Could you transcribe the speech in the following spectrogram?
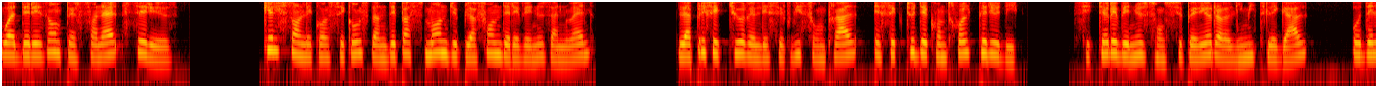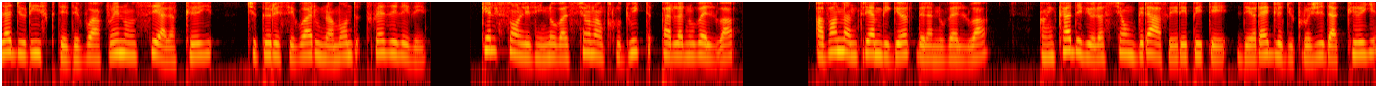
ou à des raisons personnelles sérieuses. Quelles sont les conséquences d'un dépassement du plafond des revenus annuels? La préfecture et les services centrales effectuent des contrôles périodiques. Si tes revenus sont supérieurs à la limite légale, au-delà du risque de devoir renoncer à l'accueil, tu peux recevoir une amende très élevée. Quelles sont les innovations introduites par la nouvelle loi? Avant l'entrée en vigueur de la nouvelle loi, en cas de violation grave et répétée des règles du projet d'accueil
